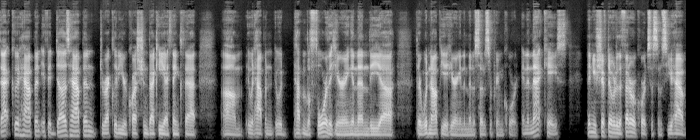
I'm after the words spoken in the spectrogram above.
that could happen. If it does happen, directly to your question, Becky, I think that um, it would happen. It would happen before the hearing, and then the uh, there would not be a hearing in the Minnesota Supreme Court. And in that case, then you shift over to the federal court system. So you have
